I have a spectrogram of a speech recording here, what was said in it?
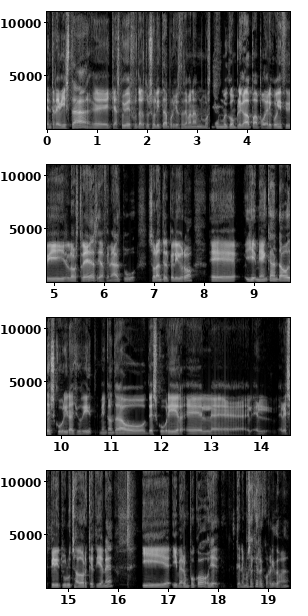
entrevista eh, que has podido disfrutar tú solita porque esta semana hemos tenido muy complicado para poder coincidir los tres y al final tú, sola ante el peligro. Eh, y me ha encantado descubrir a Judith, me ha encantado descubrir el, eh, el, espíritu luchador que tiene y, ver un poco, oye, tenemos aquí recorrido, ¿eh?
